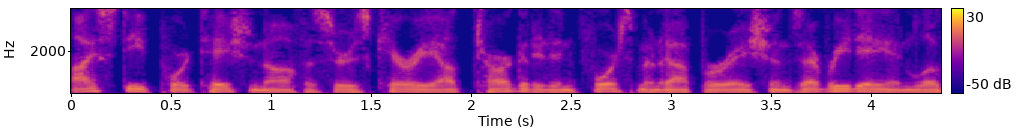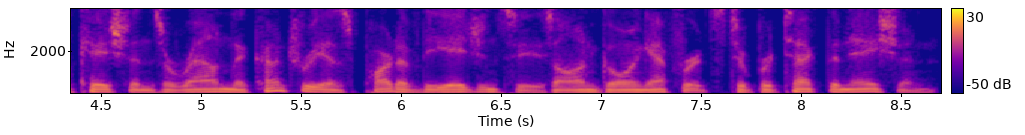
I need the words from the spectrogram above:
ICE deportation officers carry out targeted enforcement operations every day in locations around the country as part of the agency's ongoing efforts to protect the nation,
